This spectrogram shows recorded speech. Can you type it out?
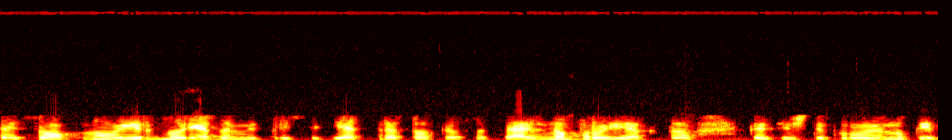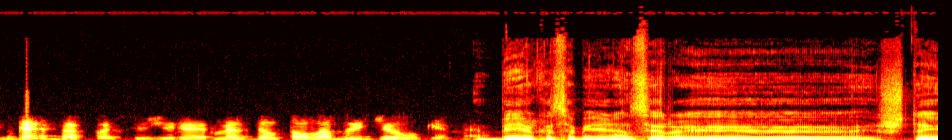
tiesiog, nu, ir norėdami prisidėti prie tokio socialinio projekto, kas iš tikrųjų, nu, kaip garbė pasižiūrėjo ir mes dėl to labai džiaugiamės. Be jokios abejonės. Ir e, štai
